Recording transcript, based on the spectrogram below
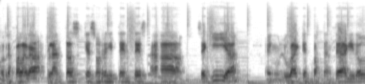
otras palabras, plantas que son resistentes a sequía en un lugar que es bastante árido,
